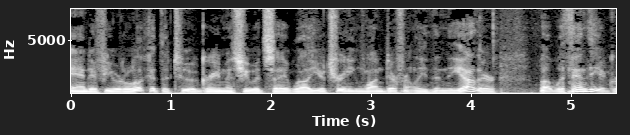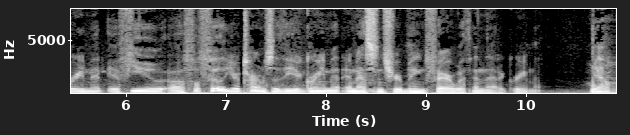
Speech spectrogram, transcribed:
and if you were to look at the two agreements, you would say, well, you're treating one differently than the other. But within the agreement, if you uh, fulfill your terms of the agreement, in essence, you're being fair within that agreement. Yeah.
